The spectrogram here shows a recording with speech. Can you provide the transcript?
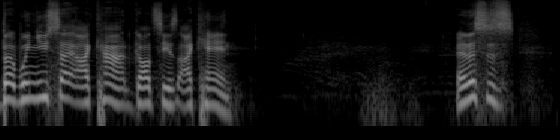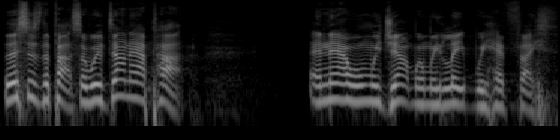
But when you say I can't, God says I can. And this is this is the part. So we've done our part. And now when we jump, when we leap, we have faith.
